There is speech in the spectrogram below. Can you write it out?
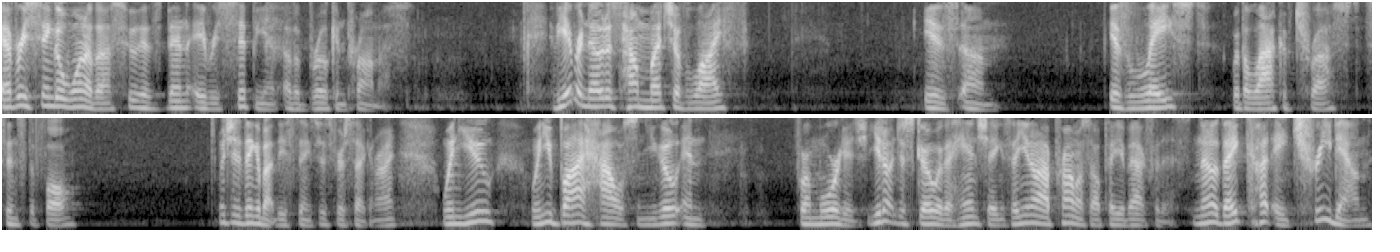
every single one of us who has been a recipient of a broken promise. Have you ever noticed how much of life is, um, is laced with a lack of trust since the fall? I want you to think about these things just for a second, right? When you when you buy a house and you go and for a mortgage, you don't just go with a handshake and say, you know, I promise I'll pay you back for this. No, they cut a tree down,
